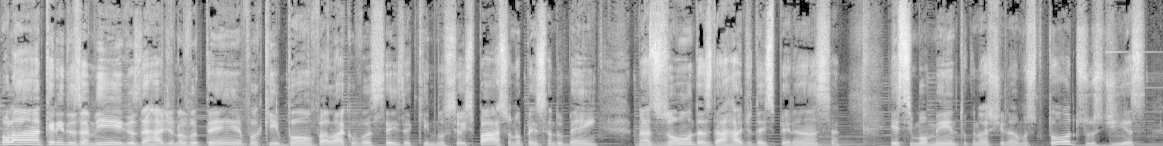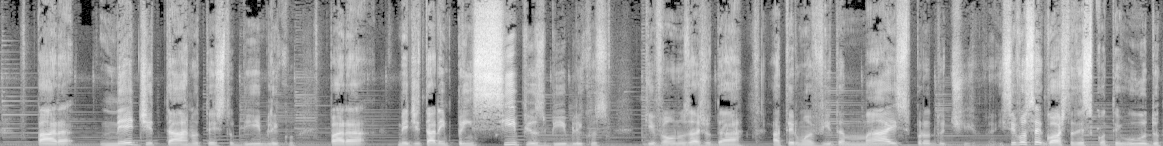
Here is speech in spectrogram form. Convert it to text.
Olá, queridos amigos da Rádio Novo Tempo, que bom falar com vocês aqui no seu espaço, no Pensando Bem, nas ondas da Rádio da Esperança, esse momento que nós tiramos todos os dias para meditar no texto bíblico, para meditar em princípios bíblicos que vão nos ajudar a ter uma vida mais produtiva. E se você gosta desse conteúdo,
